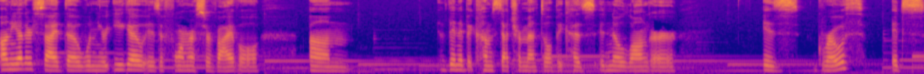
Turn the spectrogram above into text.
on the other side, though, when your ego is a form of survival, um, then it becomes detrimental because it no longer is growth, it's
